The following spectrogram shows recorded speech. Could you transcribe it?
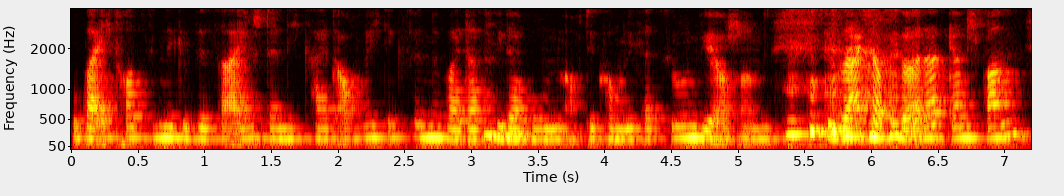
Wobei ich trotzdem eine gewisse Eigenständigkeit auch wichtig finde, weil das mhm. wiederum auch die Kommunikation, wie ich auch schon gesagt habe, fördert. Ganz spannend.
